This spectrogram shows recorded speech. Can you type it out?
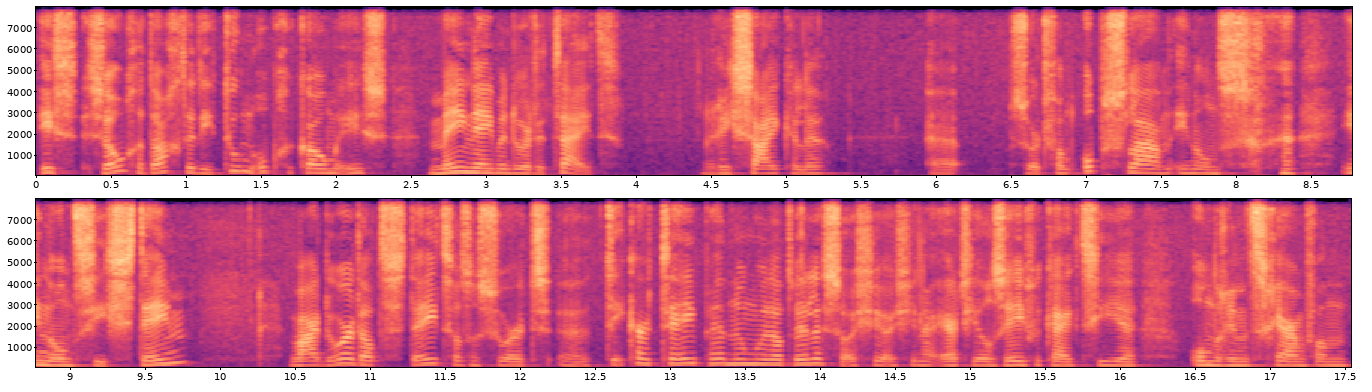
is zo'n gedachte die toen opgekomen is, meenemen door de tijd. Recyclen, uh, soort van opslaan in ons, in ons systeem. Waardoor dat steeds als een soort uh, tickertape, noemen we dat wel eens. Zoals je als je naar RTL 7 kijkt, zie je onder in het scherm van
